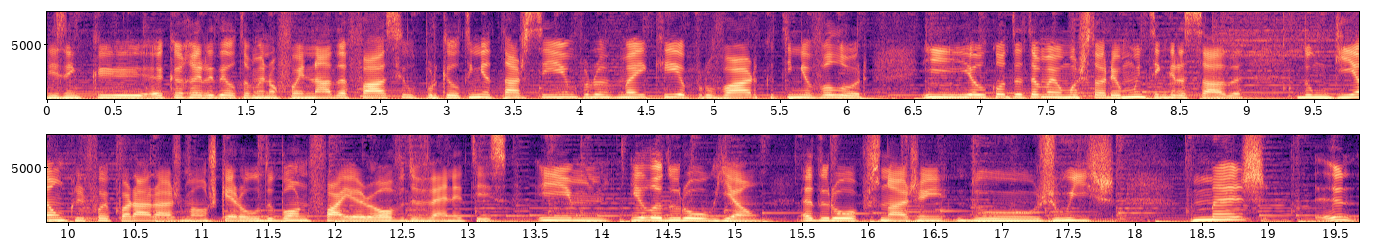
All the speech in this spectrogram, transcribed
Dizem que a carreira dele também não foi nada fácil porque ele tinha de estar sempre meio que a provar que tinha valor. E ele conta também uma história muito engraçada de um guião que lhe foi parar às mãos, que era o The Bonfire of the Vanities. E hum, ele adorou o guião, adorou a personagem do juiz, mas eh,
